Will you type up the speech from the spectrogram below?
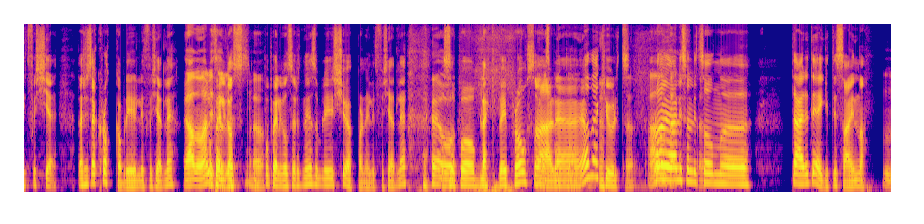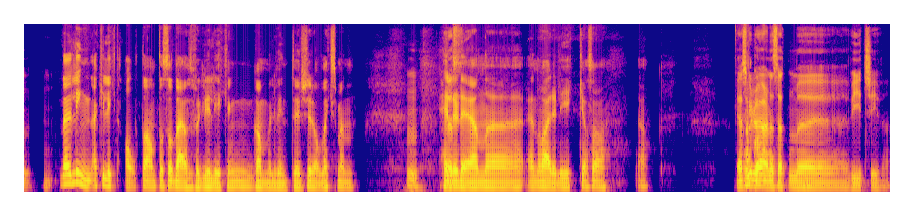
litt for kjedelig. Der syns jeg klokka blir litt for kjedelig. Ja, den er litt på Pelagos 39 så blir kjøperne litt for kjedelige. Ja. Og så på Black Bay Pro så er er det. Ja, det er kult. Ja. Ja, det er liksom litt sånn øh, Det er et eget design, da. Mm. Det er, lign- er ikke likt alt annet. Altså, det er jo selvfølgelig lik en gammel vintage Rolex, men Mm. heller det enn øh, enn å være lik, altså. Jeg skulle gjerne sett den med hvit skive.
